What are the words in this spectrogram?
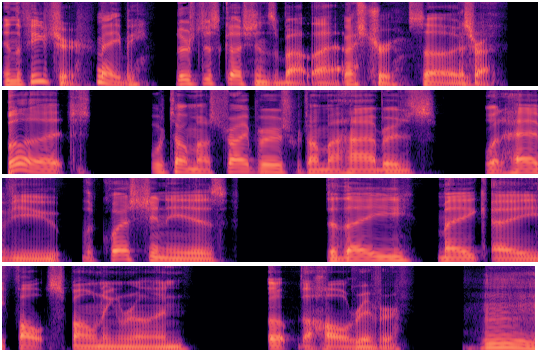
in the future. Maybe. There's discussions about that. That's true. So, That's right. but we're talking about stripers, we're talking about hybrids, what have you. The question is, do they make a fault spawning run up the Haw River? Hmm.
